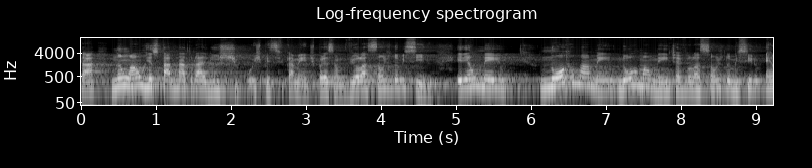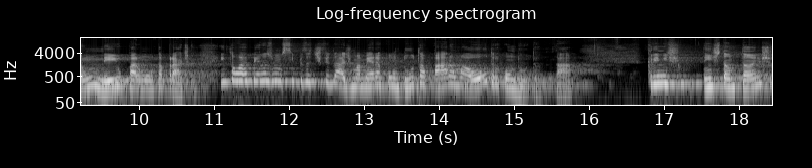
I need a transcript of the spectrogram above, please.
tá? Não há um resultado naturalístico especificamente. Por exemplo, violação de domicílio, ele é um meio. Normalmente, normalmente a violação de domicílio é um meio para uma outra prática. Então é apenas uma simples atividade, uma mera conduta para uma outra conduta, tá? Crimes instantâneos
